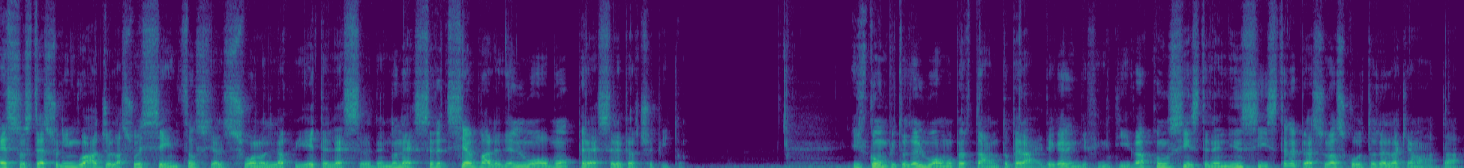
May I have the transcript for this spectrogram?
Esso stesso linguaggio, la sua essenza, ossia il suono della quiete, l'essere del non essere, si avvale dell'uomo per essere percepito. Il compito dell'uomo, pertanto, per Heidegger, in definitiva, consiste nell'insistere presso l'ascolto della chiamata,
